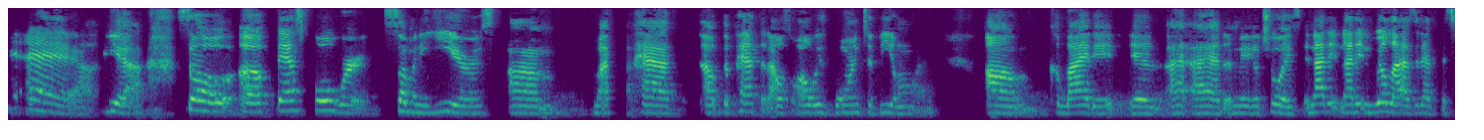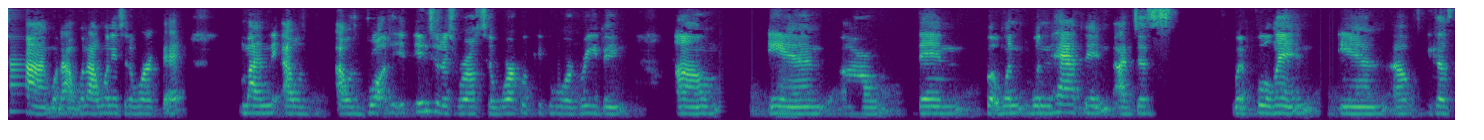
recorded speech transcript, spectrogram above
yeah, yeah. So uh, fast forward so many years, um, my path, uh, the path that I was always born to be on, um, collided, and I, I, had to make a choice. And I didn't, I didn't realize it at the time when I when I went into the work that my I was I was brought into this world to work with people who are grieving. Um, and um, then, but when when it happened, I just went full in, and I was, because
